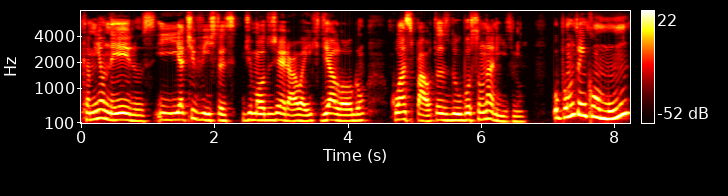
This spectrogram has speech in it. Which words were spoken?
caminhoneiros e ativistas de modo geral aí que dialogam com as pautas do bolsonarismo. O ponto em comum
